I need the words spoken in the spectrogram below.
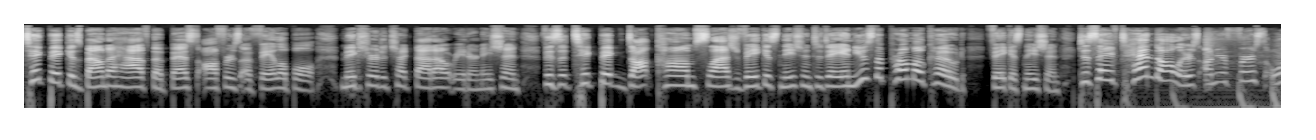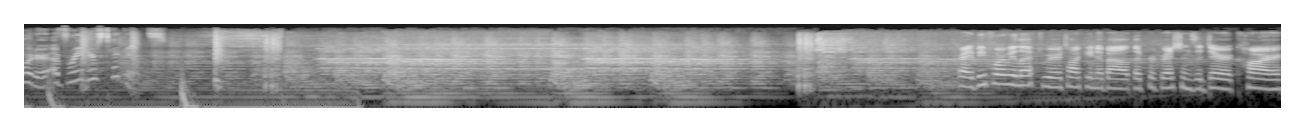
TickPick is bound to have the best offers available. Make sure to check that out, Raider Nation. Visit tickpick.com slash Vegas Nation today and use the promo code Vegas Nation to save $10 on your first order of Raiders tickets. Right. Before we left, we were talking about the progressions of Derek Carr.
